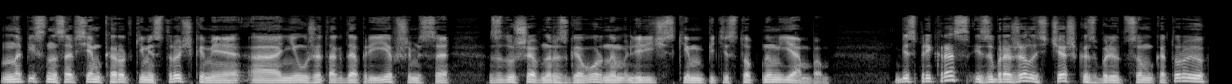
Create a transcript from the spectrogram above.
Написано совсем короткими строчками, а не уже тогда приевшимся задушевно-разговорным лирическим пятистопным ямбом. Без прикрас изображалась чашка с блюдцем, которую,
